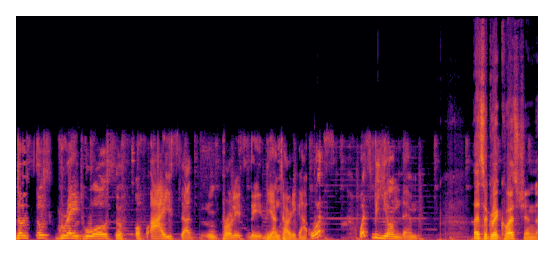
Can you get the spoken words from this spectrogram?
those those great walls of, of ice that mm, probably is the the Antarctica. What's what's beyond them? That's a great question.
